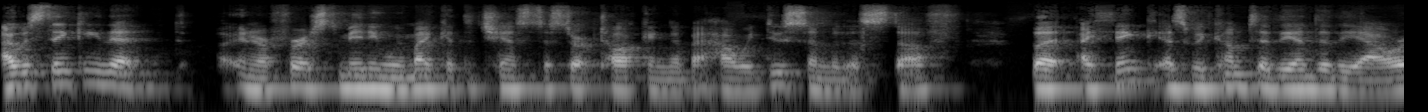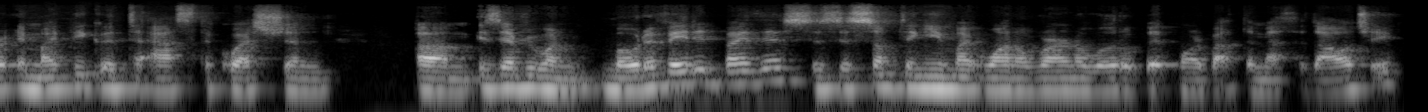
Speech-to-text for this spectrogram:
I was thinking that in our first meeting, we might get the chance to start talking about how we do some of this stuff. But I think as we come to the end of the hour, it might be good to ask the question, um, is everyone motivated by this? Is this something you might want to learn a little bit more about the methodology?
